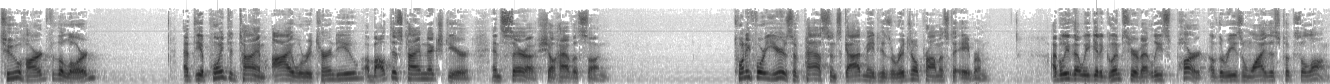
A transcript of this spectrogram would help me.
too hard for the Lord? At the appointed time, I will return to you about this time next year, and Sarah shall have a son. 24 years have passed since God made his original promise to Abram. I believe that we get a glimpse here of at least part of the reason why this took so long.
